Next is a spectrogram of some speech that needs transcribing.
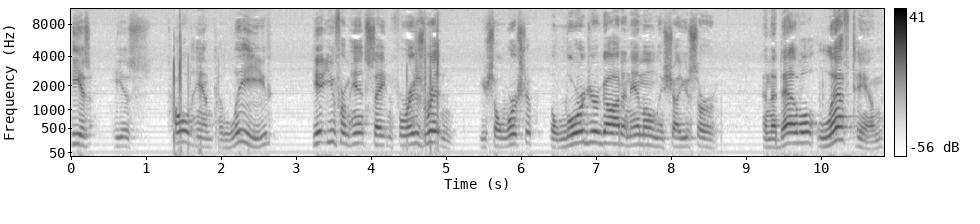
he has, he has told him to leave, get you from hence, Satan, for it is written, You shall worship the Lord your God, and him only shall you serve. And the devil left him,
